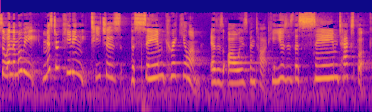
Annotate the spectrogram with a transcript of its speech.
so, in the movie, Mr. Keating teaches the same curriculum as has always been taught. He uses the same textbook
